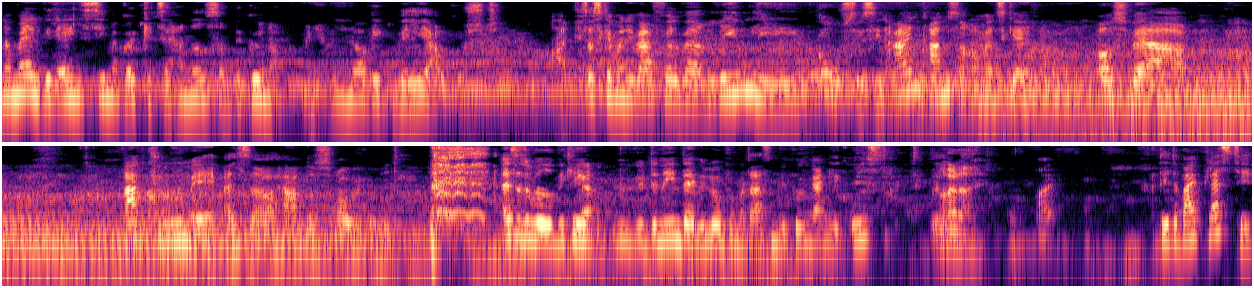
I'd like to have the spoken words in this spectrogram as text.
Normalt ville jeg egentlig sige, at man godt kan tage herned som begynder, men jeg vil nok ikke vælge august. Ej, så skal man i hvert fald være rimelig god til sine egne grænser, og man skal også være ret cool med altså at have andres røv i hovedet. altså du ved, vi kan ikke, vi, vi- den ene dag vi lå på madrassen, vi kunne ikke engang ligge udstrakt. vel? Nej, nej. Det er der bare ikke plads til.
